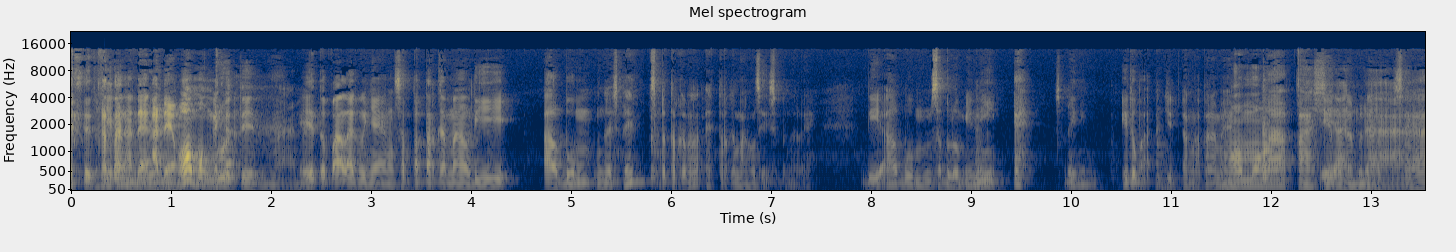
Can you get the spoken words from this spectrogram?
Iya kan, ada ada yang ngomong ya. Man. Itu Pak lagunya yang sempat terkenal di album enggak sebenarnya sempat terkenal eh terkenal sih sebenarnya. Di album sebelum ini eh sebenarnya ini itu Pak apa namanya? Ngomong apa sih Iya benar-benar. Anda? Saya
